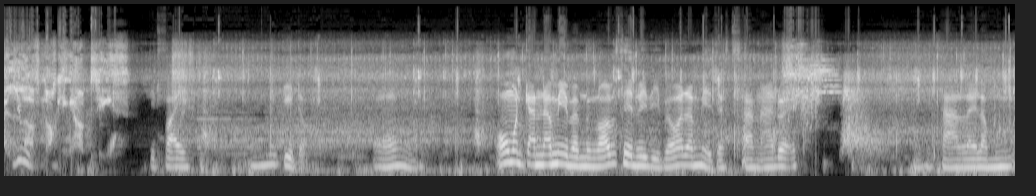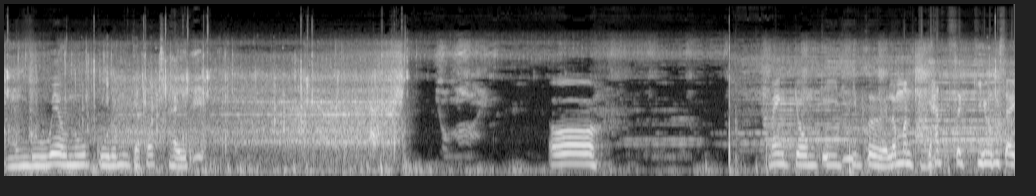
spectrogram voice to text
I love knocking out teeth. ติดไฟ ไม่ติดหรอกอ๋อโอ้มันกันดาเมจแบบหนึ่งร้อยเปอร์เซ็นต์เลยดิแปลว่าดาเมจจากซานะด้วยซานอะไรล่ะมึงมึงดูเวลนูบกูแล้วมึงจะเข้าใจ You're mine. โอ้แม่งโจมตีทีเผลอแล้วมันยัดสกิลใส่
